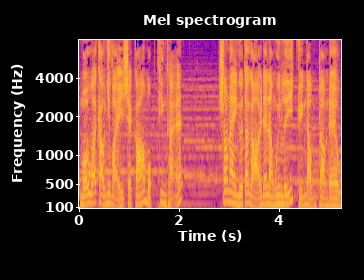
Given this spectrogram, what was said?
Mỗi quả cầu như vậy sẽ có một thiên thể. Sau này người ta gọi đây là nguyên lý chuyển động tròn đều.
